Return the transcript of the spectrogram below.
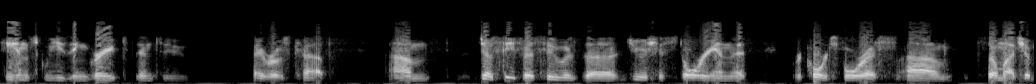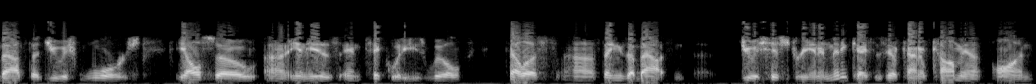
hand squeezing grapes into Pharaoh's cup. Um, Josephus, who was the Jewish historian that records for us um, so much about the Jewish wars, he also, uh, in his Antiquities, will tell us uh, things about Jewish history, and in many cases, he'll kind of comment on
